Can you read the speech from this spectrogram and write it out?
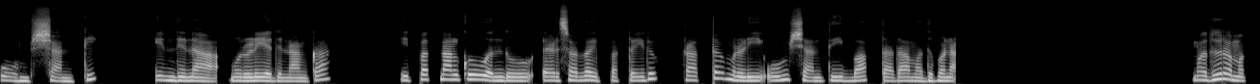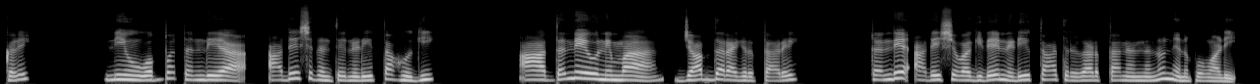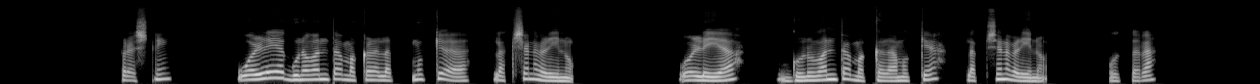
ಓಂ ಶಾಂತಿ. ಇಂದಿನ ಮುರಳಿಯ ದಿನಾಂಕ ಇಪ್ಪತ್ನಾಲ್ಕು ಒಂದು ಎರಡ್ ಸಾವಿರದ ಇಪ್ಪತ್ತೈದು. ಪ್ರಾಪ್ತ ಮುರಳಿ ಓಂ ಶಾಂತಿ, ಬಾಪ್ತಾದ ಮಧುಬನ. ಮಧುರ ಮಕ್ಕಳೇ, ನೀವು ಒಬ್ಬ ತಂದೆಯ ಆದೇಶದಂತೆ ನಡೆಯುತ್ತಾ ಹೋಗಿ, ಆ ತಂದೆಯು ನಿಮ್ಮ ಜವಾಬ್ದಾರಾಗಿರುತ್ತಾರೆ. ತಂದೆ ಆದೇಶವಾಗಿದೆ, ನಡೆಯುತ್ತಾ ತಿರುಗಾಡುತ್ತಾ ನನ್ನನ್ನು ನೆನಪು ಮಾಡಿ. ಪ್ರಶ್ನೆ, ಒಳ್ಳೆಯ ಗುಣವಂತ ಮಕ್ಕಳ ಮುಖ್ಯ ಲಕ್ಷಣಗಳೇನು? ಒಳ್ಳೆಯ, ಗುಣವಂತ ಮಕ್ಕಳ ಮುಖ್ಯ ಲಕ್ಷಣಗಳೇನು? ಉತ್ತರ.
